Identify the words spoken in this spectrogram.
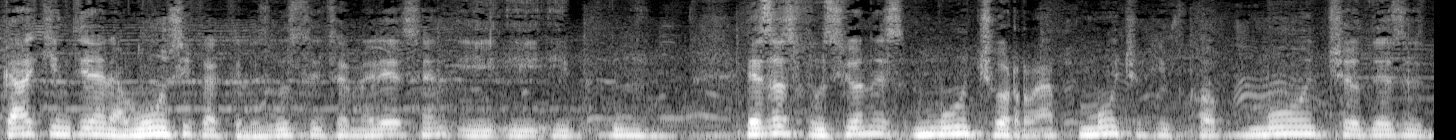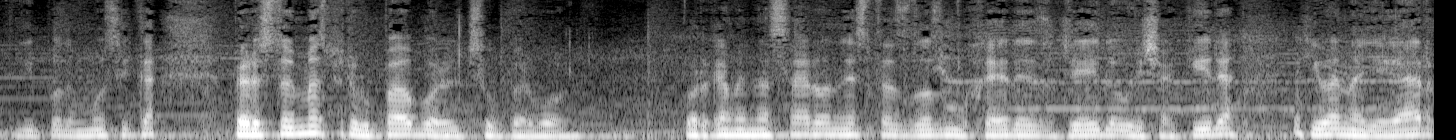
cada quien tiene la música que les gusta y se merecen. Y, y- y, mm, esas fusiones, mucho rap, mucho hip hop, mucho de ese tipo de música, pero estoy más preocupado por el Super Bowl. Porque amenazaron estas dos mujeres, J-Lo y Shakira, que iban a llegar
